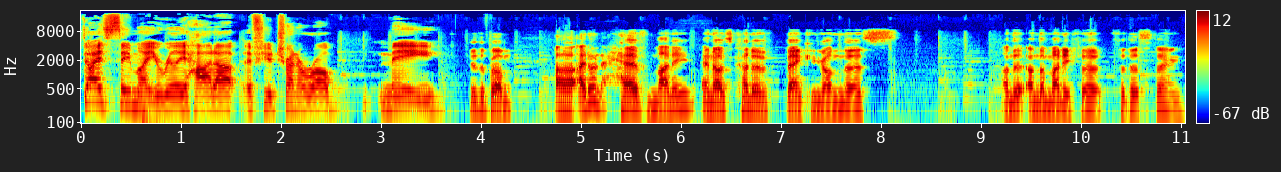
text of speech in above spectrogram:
guys seem like you're really hard up if you're trying to rob me. Here's the problem. Uh, I don't have money, and I was kind of banking on this, on the on the money for for this thing.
